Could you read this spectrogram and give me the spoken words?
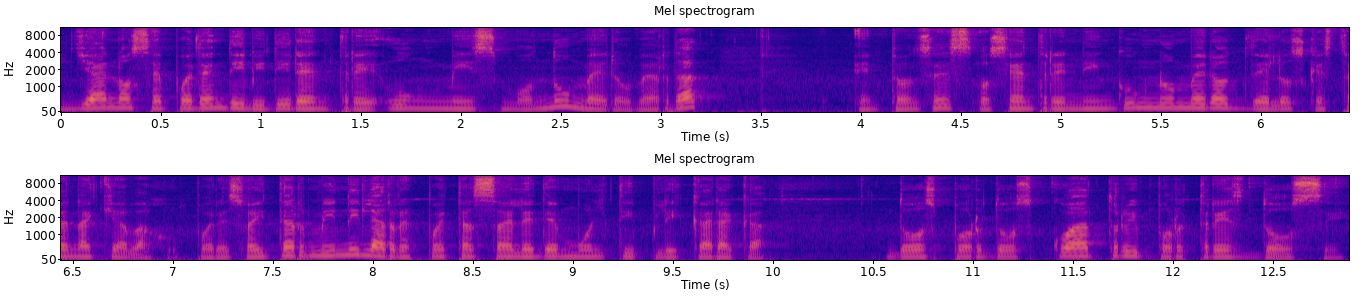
ya no se pueden dividir entre un mismo número, ¿verdad? Entonces, o sea, entre ningún número de los que están aquí abajo. Por eso ahí termina y la respuesta sale de multiplicar acá. 2 por 2, 4 y por 3, 12.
